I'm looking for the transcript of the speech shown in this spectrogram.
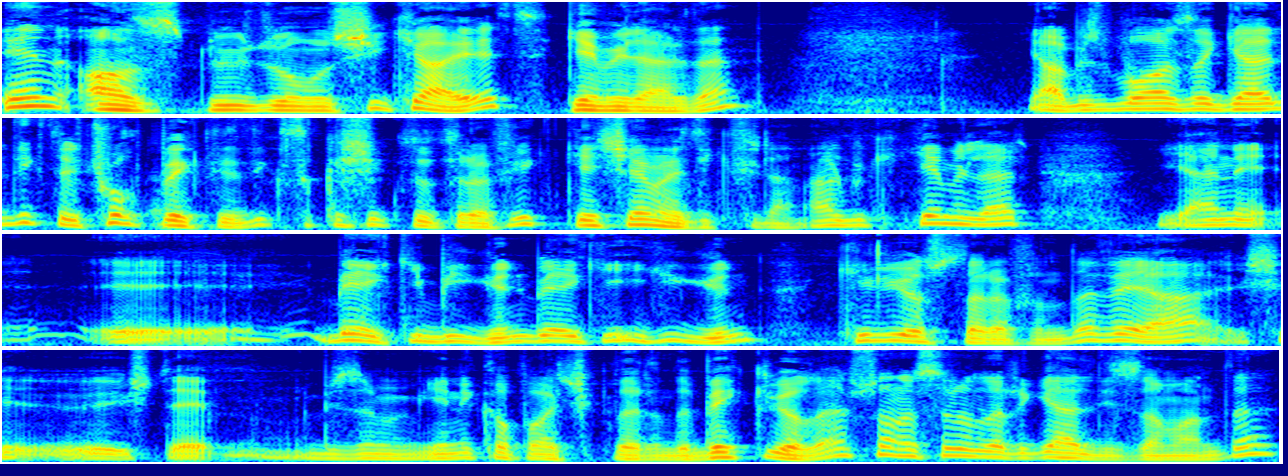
en az duyduğumuz şikayet gemilerden. Ya biz Boğaz'a geldik de çok bekledik, sıkışıktı trafik, geçemedik filan. Halbuki gemiler yani e, belki bir gün, belki iki gün Kilyos tarafında veya şey, işte bizim yeni kapı açıklarında bekliyorlar. Sonra sıraları geldiği zaman da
